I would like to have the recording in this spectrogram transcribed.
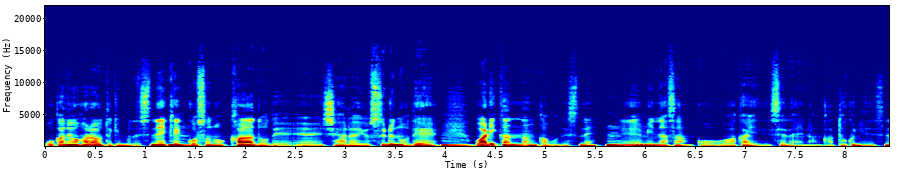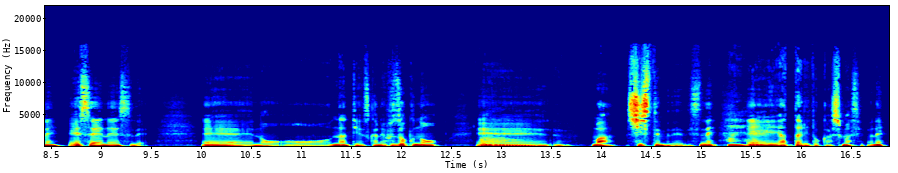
お金を払うときもですね、ん。結構そのカードでえー支払いをするので、うん。割り勘なんかもですね、うんうん。えー皆さん、こう、若い世代なんか特にですね、SNS で、えーの、なんていうんですかね、付属の、えーまあ、システムでですね、はいはいえーやったりとかしますよね。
